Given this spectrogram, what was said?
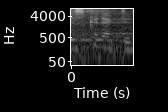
disconnected.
